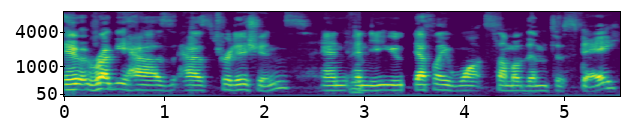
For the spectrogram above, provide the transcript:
it, rugby has has traditions, and and you definitely want some of them to stay,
